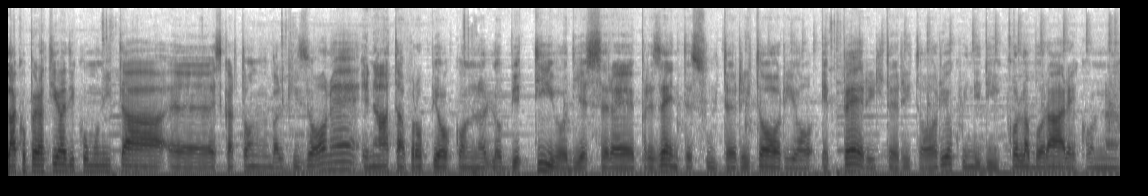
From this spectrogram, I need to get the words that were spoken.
La cooperativa di comunità eh, Escarton Valchisone è nata proprio con l'obiettivo di essere presente sul territorio e per il territorio, quindi di collaborare con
